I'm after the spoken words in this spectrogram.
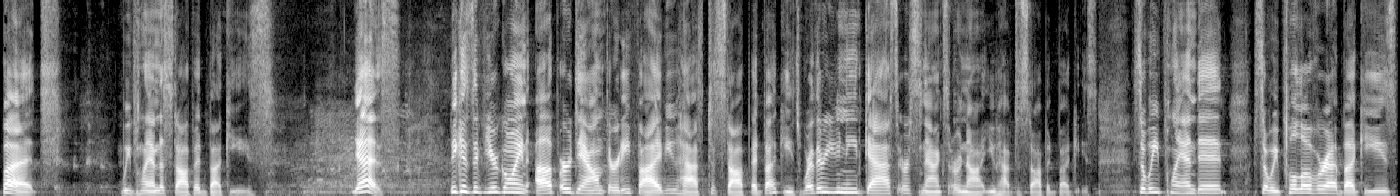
but we plan to stop at Buc-ee's. yes. Because if you're going up or down 35, you have to stop at Buc-ee's. Whether you need gas or snacks or not, you have to stop at Buc-ee's. So we planned it. So we pull over at Buc-ee's,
